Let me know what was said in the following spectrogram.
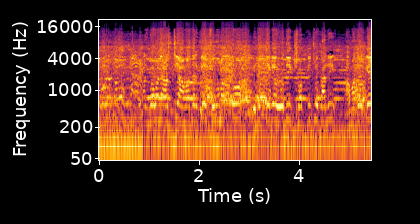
রাজভবনে আসছি, আমাদেরকে শুধুমাত্র এদিক থেকে ওদিক সবকিছু খালি আমাদেরকে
